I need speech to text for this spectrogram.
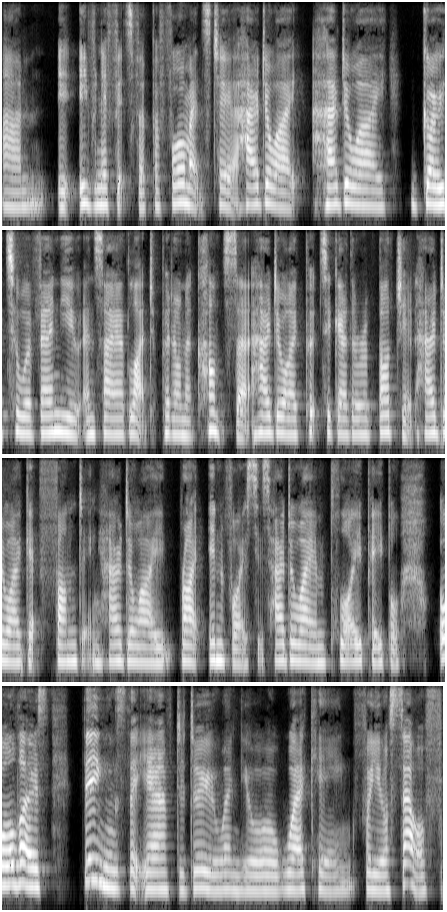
um, it, even if it's for performance too how do i how do i go to a venue and say i'd like to put on a concert? How do i put together a budget? How do i get funding? How do i write invoices? How do i employ people? All those things that you have to do when you're working for yourself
